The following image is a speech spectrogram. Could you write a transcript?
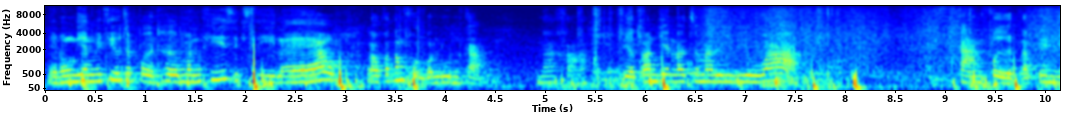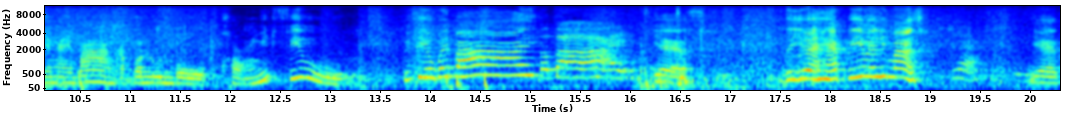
เดี๋ยวโรงเรียนมิฟิวจะเปิดเทอมวันที่ 14 แล้ว เราก็ต้องขนบอลลูนกลับนะคะ เดี๋ยวตอนเย็นเราจะมารีวิวว่า การเปิดแล้วเป็นยังไงบ้างกับบอลลูนโบกของมิดฟิวมิดฟิวบายบายบ๊ายบาย yes do you happy very much yeah yes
